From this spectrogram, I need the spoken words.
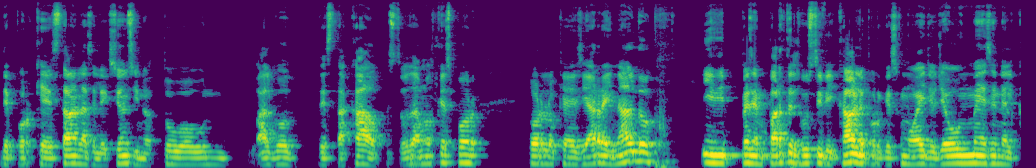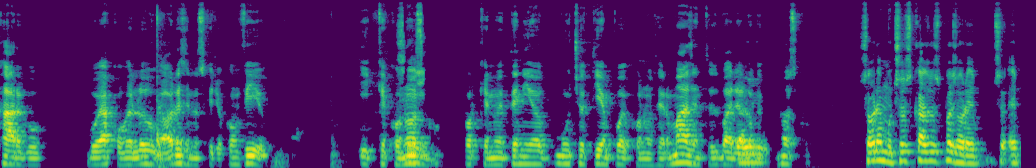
de por qué estaba en la selección si no tuvo un, algo destacado. Pues todos sabemos que es por, por lo que decía Reinaldo y pues en parte es justificable porque es como, hey, yo llevo un mes en el cargo, voy a coger los jugadores en los que yo confío y que conozco porque no he tenido mucho tiempo de conocer más, entonces vaya lo que conozco. Sobre muchos casos, pues sobre, eh,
